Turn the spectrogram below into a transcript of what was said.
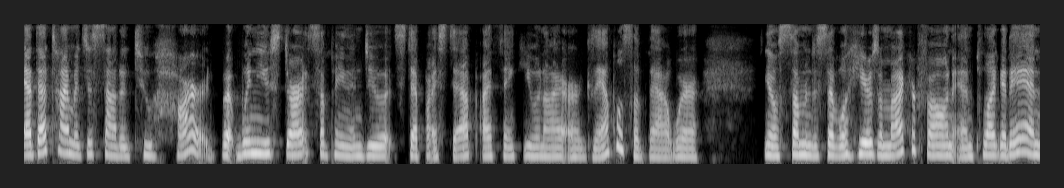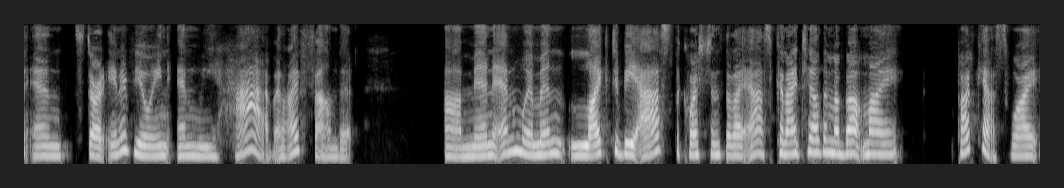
at that time, it just sounded too hard. But when you start something and do it step by step, I think you and I are examples of that, where you know someone just said well here's a microphone and plug it in and start interviewing and we have and i've found that uh, men and women like to be asked the questions that i ask. Can i tell them about my podcast? Why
